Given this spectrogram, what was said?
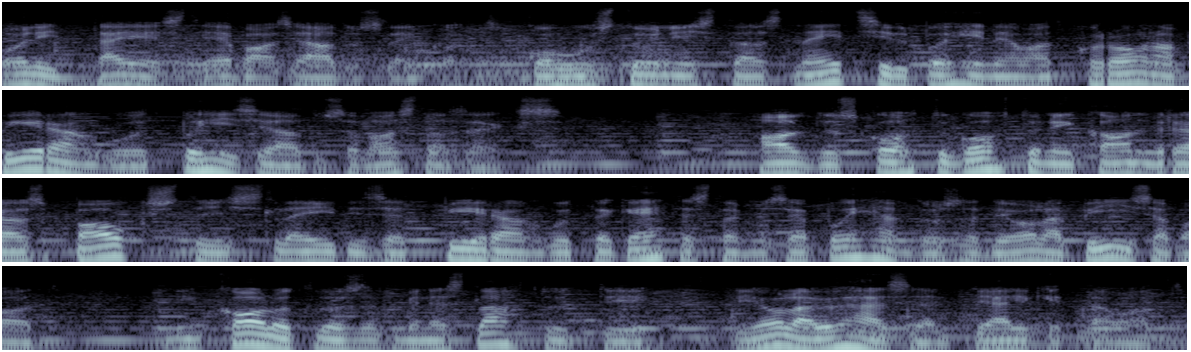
olid täiesti ebaseaduslikud. kohus tunnistas NETS-il põhinevad koroonapiirangud põhiseaduse vastaseks halduskohtu kohtunik Andreas Paukstis leidis, et piirangute kehtestamise põhjendused ei ole piisavad ning kaalutlused, millest lähtuti, ei ole üheselt jälgitavad.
